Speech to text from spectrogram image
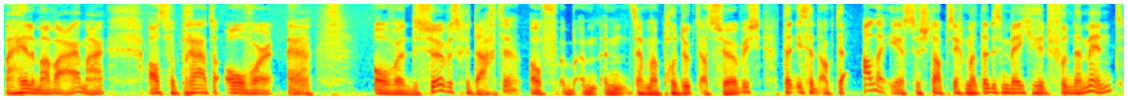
Maar helemaal waar. Maar als we praten over. Uh, over de servicegedachte, of een, een, zeg maar product als service, dan is dat ook de allereerste stap. Zeg maar, dat is een beetje het fundament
